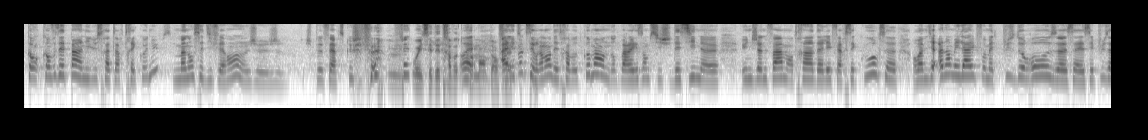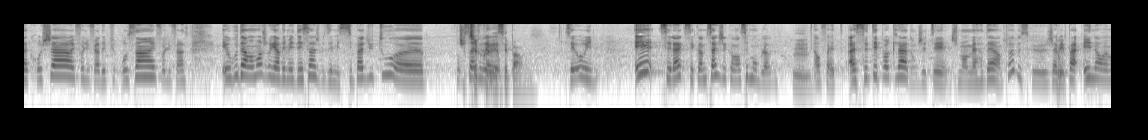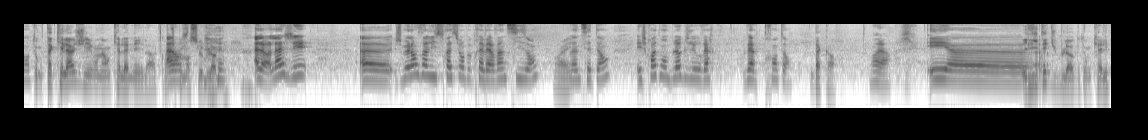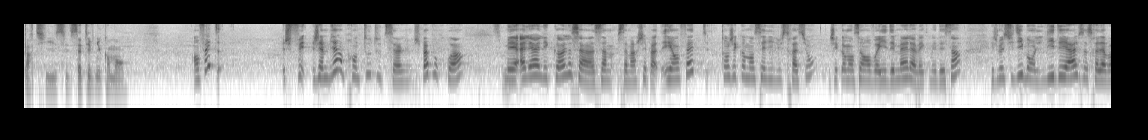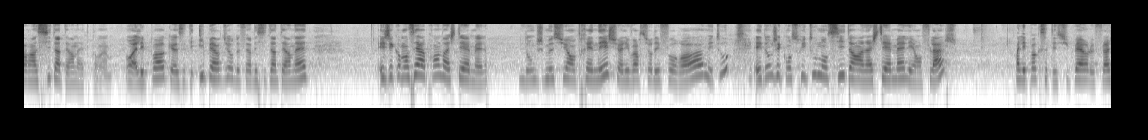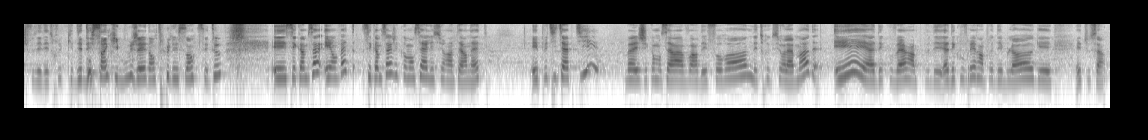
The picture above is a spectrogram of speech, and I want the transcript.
quand, quand vous n'êtes pas un illustrateur très connu, maintenant c'est différent, je, je- je peux faire ce que je veux. en fait. Oui, c'est des travaux de Ouais. commande en À fait. l'époque, c'est vraiment des travaux de commande. Donc, par exemple, si je dessine euh, une jeune femme en train d'aller faire ses courses, euh, on va me dire Ah non, mais là, il faut mettre plus de roses, euh, c'est plus accrocheur, il faut lui faire des plus gros seins, il faut lui faire. Et au bout d'un moment, je regardais mes dessins, je me disais Mais c'est pas du tout. euh, pour Tu t'y reconnaissais pas. C'est horrible. Et c'est là que c'est comme ça que j'ai commencé mon blog, Hmm. en fait. À cette époque-là, donc j'étais, je m'emmerdais un peu parce que j'avais pas énormément de Donc, t'as quel âge et on est en quelle année là quand Alors, tu commences le blog? Alors là, j'ai Euh, je me lance dans l'illustration à peu près vers 26 ans, Ouais. 27 ans. Et je crois que mon blog, je l'ai ouvert vers 30 ans. D'accord. Voilà. Et, euh, Et l'idée du blog, donc elle est partie, ça t'est venu comment? En fait, j'aime bien apprendre tout toute seule. Je sais pas pourquoi, mais aller à l'école, ça, ça, ça marchait pas. Et en fait, quand j'ai commencé l'illustration, j'ai commencé à envoyer des mails avec mes dessins. Et je me suis dit, bon, l'idéal, ce serait d'avoir un site internet quand même. Bon, à l'époque, c'était hyper dur de faire des sites internet. Et j'ai commencé à apprendre HTML. Donc je me suis entraînée, je suis allée voir sur des forums et tout. Et donc j'ai construit tout mon site en HTML et en Flash. À l'époque, c'était super. Le Flash faisait des trucs, des dessins qui bougeaient dans tous les sens et tout. Et c'est comme ça. Et en fait, c'est comme ça que j'ai commencé à aller sur Internet. Et petit à petit, bah, j'ai commencé à avoir des forums, des trucs sur la mode, et à découvrir un peu des, à découvrir un peu des blogs et, tout ça.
